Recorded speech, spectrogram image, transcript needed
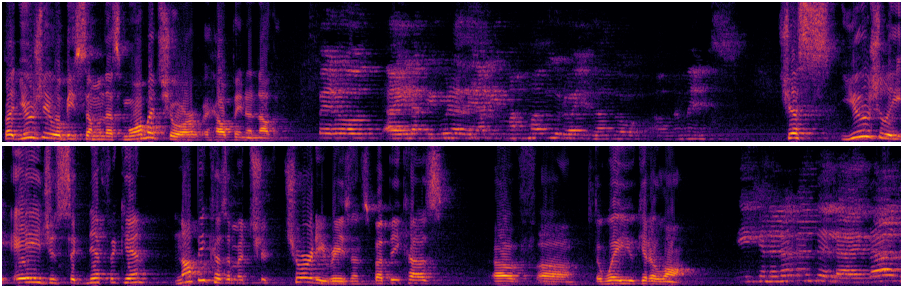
But usually it will be someone that's more mature helping another. pero hay la figura de alguien más maduro ayudando a una menos. Just usually age is significant, not because of maturity reasons, but because of uh, the way you get along. Y generalmente la edad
